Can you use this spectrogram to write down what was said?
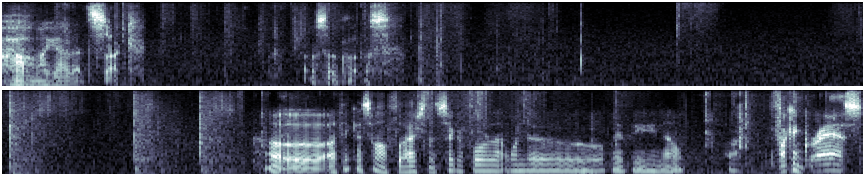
Oh my god, that sucked. That was so close. Oh, I think I saw a flash in the second floor of that window. Maybe no. Fucking grass.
